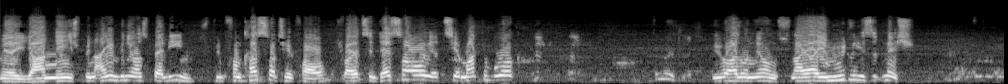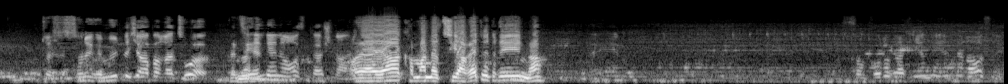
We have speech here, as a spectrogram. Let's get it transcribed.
Äh, ja, nee, ich bin eigentlich bin ich aus Berlin. Ich bin von Castor TV. Ich war jetzt in Dessau, jetzt hier in Magdeburg. Gemütlich. Überall und nirgends. Naja, gemütlich ist es nicht. Das ist so eine gemütliche Apparatur. Kannst Ja. die Hände in die Außentaschen halten. Ja, ja, kann man eine Zigarette drehen, ne? Vom Fotografieren die Hände rausnehmen.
